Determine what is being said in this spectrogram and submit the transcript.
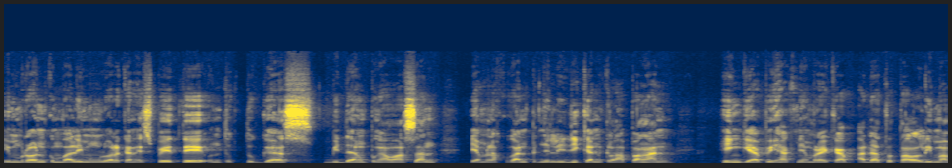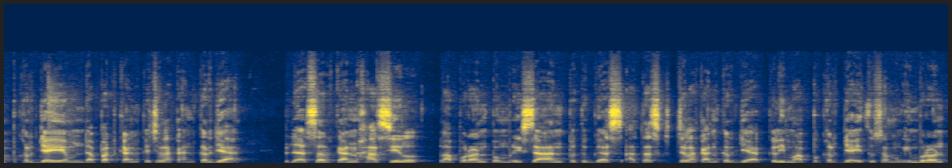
Imron kembali mengeluarkan SPT untuk tugas bidang pengawasan yang melakukan penyelidikan ke lapangan. Hingga pihaknya mereka ada total lima pekerja yang mendapatkan kecelakaan kerja. Berdasarkan hasil laporan pemeriksaan petugas atas kecelakaan kerja kelima pekerja itu Samung Imron,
